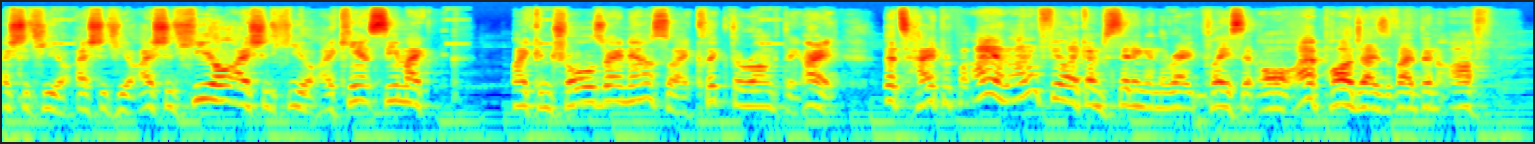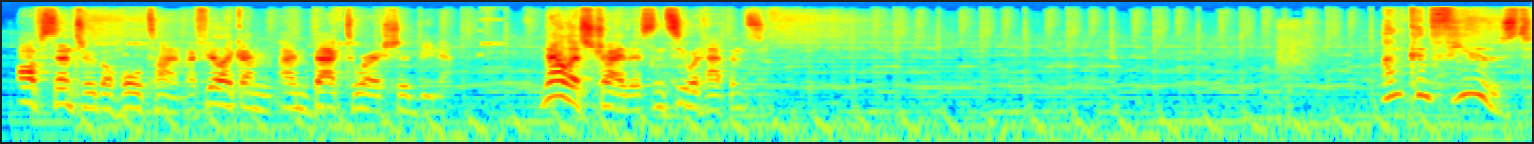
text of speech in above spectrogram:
I should heal. I should heal. I should heal. I should heal. I can't see my my controls right now, so I clicked the wrong thing. All right, let's hyper. I am, I don't feel like I'm sitting in the right place at all. I apologize if I've been off off center the whole time. I feel like I'm I'm back to where I should be now. Now let's try this and see what happens. I'm confused.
